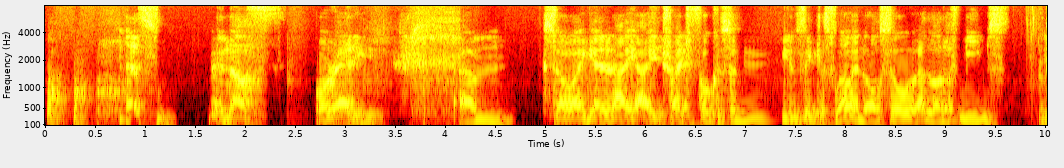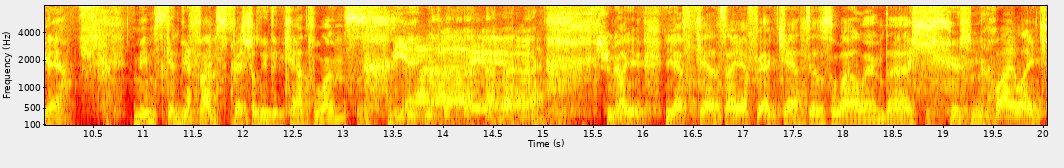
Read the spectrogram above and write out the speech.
that's enough already. Um, so I get it. I, I try to focus on music as well, and also a lot of memes. Yeah. memes can be fun, especially the cat ones. Yeah, yeah. you know, you, you have cats. I have a cat as well, and uh, you know, I like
